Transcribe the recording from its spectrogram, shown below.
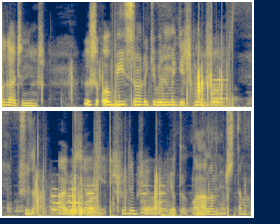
Bu da açılmıyor. İşte o bir sonraki bölüme geçme aşağı. Şurada bir saniye. Şurada bir şey var. Yok yok onu alamıyoruz tamam.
